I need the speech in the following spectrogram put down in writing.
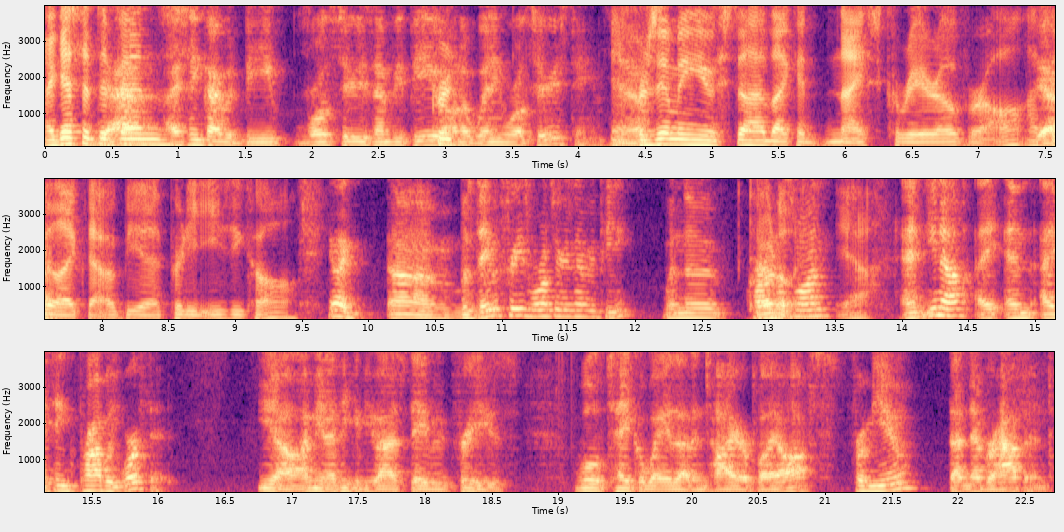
I guess it depends. Yeah, I think I would be World Series MVP Pre- on a winning World Series team. Yeah, you know? presuming you still had like a nice career overall, I Yeah. feel like that would be a pretty easy call. yeah, like um, was David Freese World Series MVP when the Cardinals Totally. won? Yeah. And you know, I, and I think probably worth it. You know, I mean, I think if you ask David Freese, we'll take away that entire playoffs from you. That never happened.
